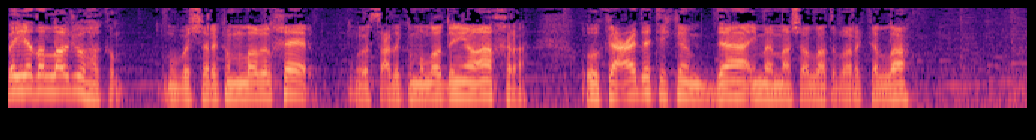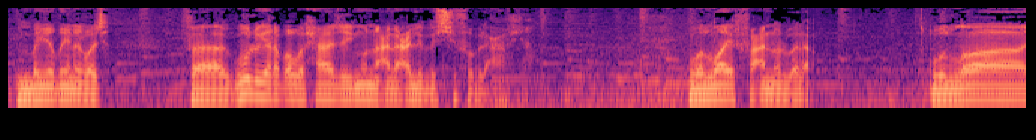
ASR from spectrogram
بيض الله وجوهكم. وبشركم الله بالخير. واسعدكم الله دنيا وآخرة. وكعادتكم دائما ما شاء الله تبارك الله. مبيضين الوجه. فقولوا يا رب أول حاجة يمن على علي بالشفاء بالعافيه والله يرفع عنه البلاء. والله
